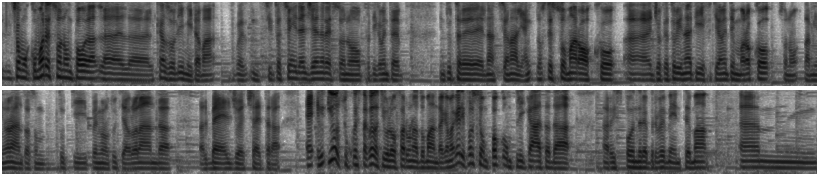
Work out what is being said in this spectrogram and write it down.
diciamo, Comore sono un po' la, la, il caso limite, ma situazioni del genere sono praticamente in tutte le nazionali, lo stesso Marocco, eh, giocatori nati effettivamente in Marocco sono la minoranza, sono tutti, vengono tutti dall'Olanda, dal Belgio, eccetera. E io su questa cosa ti volevo fare una domanda che magari forse è un po' complicata da rispondere brevemente, ma um,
